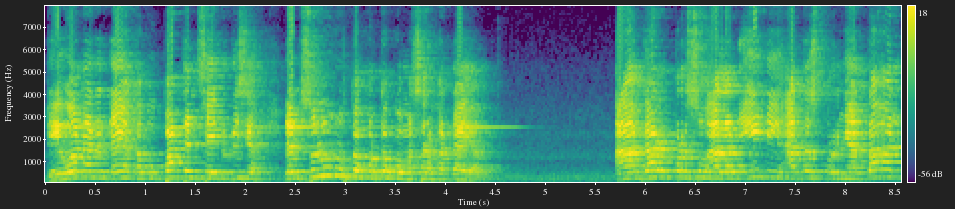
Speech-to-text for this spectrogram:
Dewan Adat Daya Kabupaten se-Indonesia, dan seluruh tokoh-tokoh masyarakat Dayak. Agar persoalan ini atas pernyataan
